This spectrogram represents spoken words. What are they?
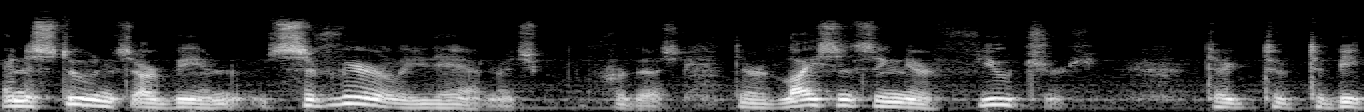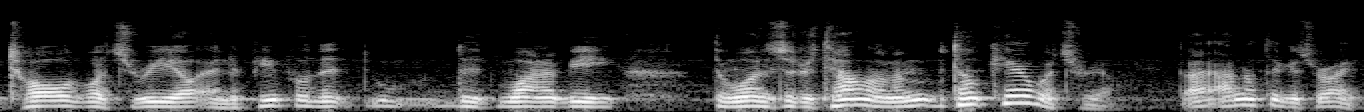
And the students are being severely damaged for this. They're licensing their futures to, to, to be told what's real, and the people that, that want to be the ones that are telling them don't care what's real. I, I don't think it's right.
